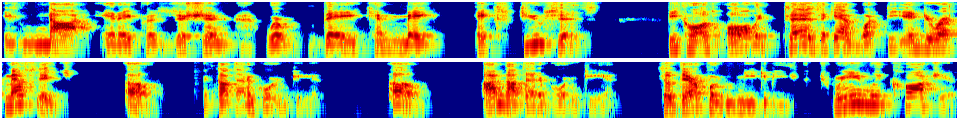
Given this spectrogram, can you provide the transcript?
is not in a position where they can make excuses because all it says again, what the indirect message? Oh, it's not that important to you. Oh, I'm not that important to you. So therefore you need to be extremely cautious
